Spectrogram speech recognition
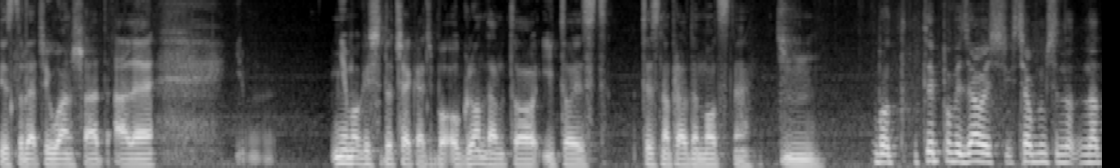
jest to raczej one shot, ale nie mogę się doczekać, bo oglądam to i to jest, to jest naprawdę mocne. Mm. Bo ty powiedziałeś, chciałbym się na- nad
